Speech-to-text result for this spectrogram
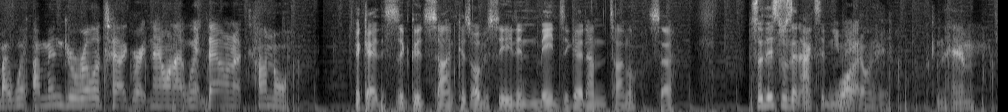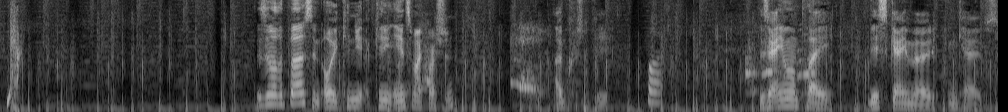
I went. I'm in Gorilla Tag right now, and I went down a tunnel. Okay, this is a good sign because obviously you didn't mean to go down the tunnel, so. So this was an accident. You What? made on here. And him. There's another person. Oh, can you can you answer my question? I have a question for you. What? Does anyone play this game mode in caves?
